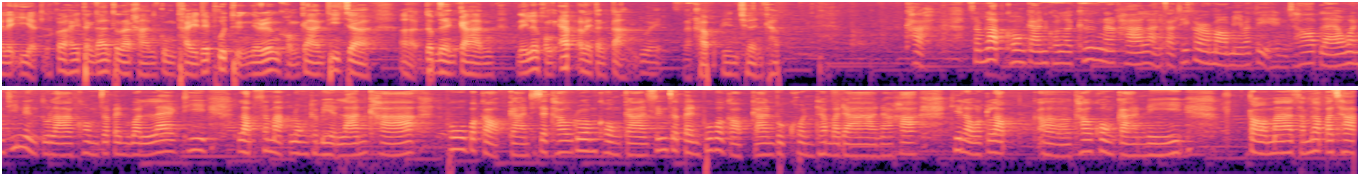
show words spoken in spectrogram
รายละเอียด แล้วก็ให้ทางด้านธนาคารกรุงไทยได้พูดถึงในเรื่องของการที่จะอ่าดำเนินการในเรื่องของแอปอะไรต่างๆ ด้วยนะครับเรียนเชิญครับค่ะสำหรับโครงการคนละครึ่งนะคะ หลังจากที่ครมมีมติเห็นชอบแล้ววันที่ 1 ตุลาคมจะเป็นวันแรกที่รับสมัครลงทะเบียนร้านค้า ผู้ประกอบการที่จะเข้าร่วมโครงการ ซึ่งจะเป็นผู้ประกอบการบุคคลธรรมดานะคะ ที่เรารับเข้าโครงการนี้ ต่อมาสำหรับประชา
